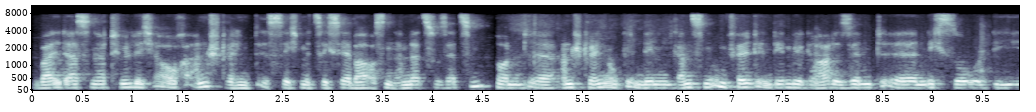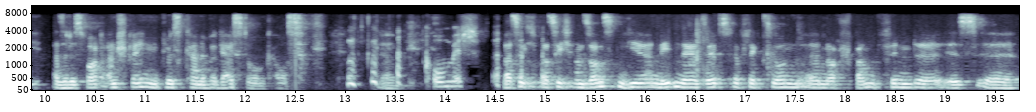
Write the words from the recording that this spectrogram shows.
weil das natürlich auch anstrengend ist, sich mit sich selber auseinanderzusetzen und äh, Anstrengung in dem ganzen Umfeld, in dem wir gerade sind, äh, nicht so die, also das Wort Anstrengung löst keine Begeisterung aus. Komisch. Was ich, was ich ansonsten hier neben der Selbstreflexion äh, noch spannend finde, ist äh,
